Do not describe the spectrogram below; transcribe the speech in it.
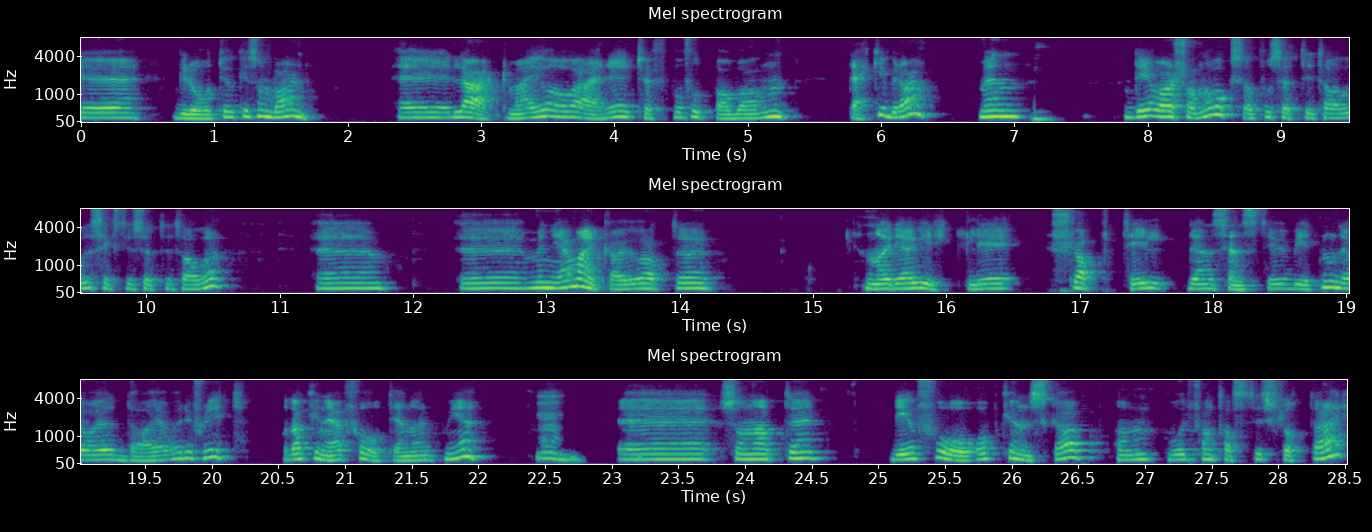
Eh, gråt jo ikke som barn eh, lærte meg jo å være tøff på fotballbanen. Det er ikke bra, men det var sånn å vokse opp på 70-tallet, 60-70-tallet. Eh, eh, men jeg merka jo at eh, når jeg virkelig slapp til den sensitive biten, det var jo da jeg var i flyt. Og da kunne jeg få til enormt mye. Mm. Sånn at det å få opp kunnskap om hvor fantastisk flott det er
